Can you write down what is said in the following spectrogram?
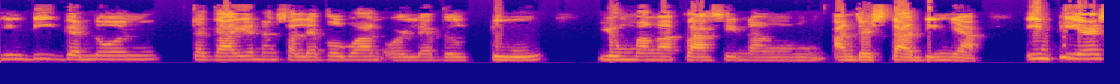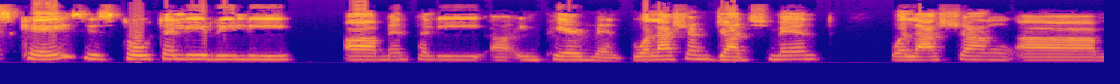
hindi ganun kagaya ng sa level 1 or level 2 yung mga klase ng understanding niya. In Pierre's case, is totally really uh, mentally uh, impairment. Wala siyang judgment, wala siyang um,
